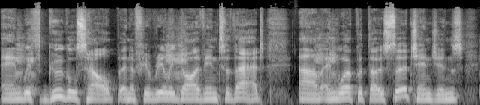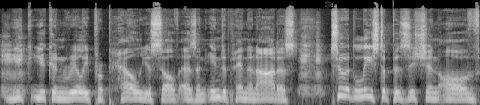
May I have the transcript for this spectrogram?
and with Google's help and if you really dive into that um, and work with those search engines you, you can really propel yourself as an independent artist to at least a position of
